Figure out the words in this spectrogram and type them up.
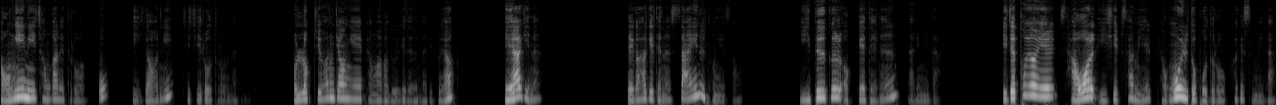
정인이 천간에 들어왔고 비견이 지지로 들어온 날입니다. 벌럭지 환경에 병화가 놓이게 되는 날이고요. 계약이나 내가 하게 되는 사인을 통해서 이득을 얻게 되는 날입니다. 이제 토요일 4월 23일 병호일도 보도록 하겠습니다.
